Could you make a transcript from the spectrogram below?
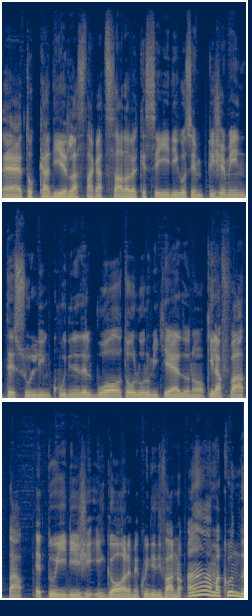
Eh, tocca dirla sta cazzata perché se gli dico semplicemente sull'incudine del vuoto loro mi chiedono chi l'ha fatta e tu gli dici il golem e quindi ti fanno ah ma quando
